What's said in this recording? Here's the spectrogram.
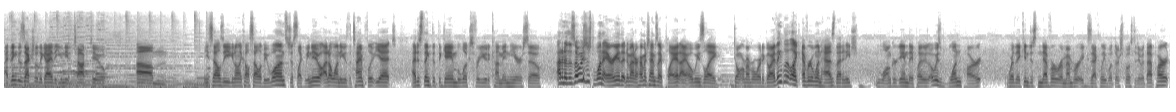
I think this is actually the guy that you need to talk to. Um, he tells you you can only call Celebi once, just like we knew. I don't want to use the time flute yet. I just think that the game looks for you to come in here, so... I don't know, there's always just one area that no matter how many times I play it, I always, like, don't remember where to go. I think that, like, everyone has that in each longer game they play. There's always one part where they can just never remember exactly what they're supposed to do with that part.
